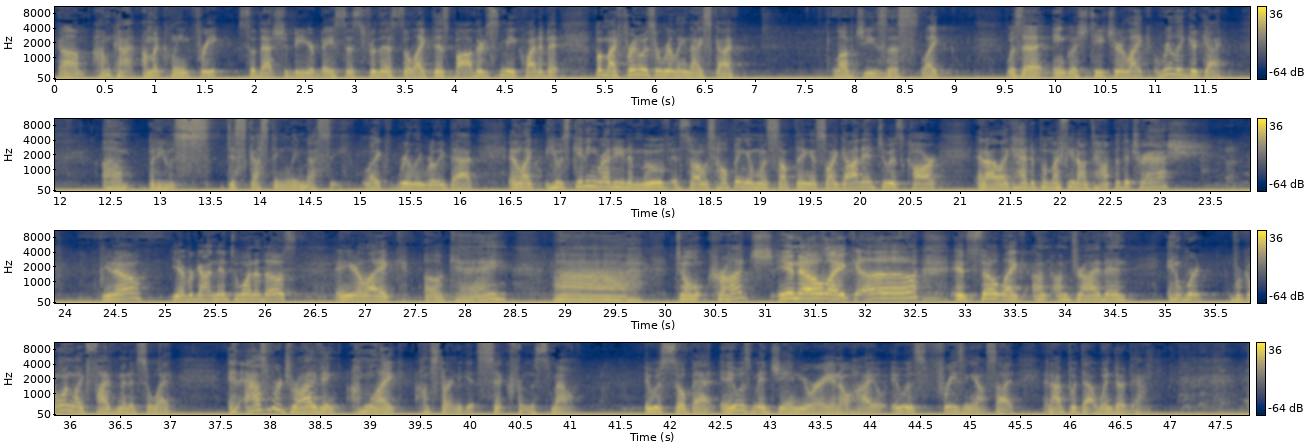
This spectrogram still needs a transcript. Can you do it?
Um, I'm, kind, I'm a clean freak, so that should be your basis for this. So, like, this bothers me quite a bit. But my friend was a really nice guy. Loved Jesus, like, was an English teacher, like, really good guy. Um, but he was disgustingly messy, like really, really bad. And like he was getting ready to move, and so I was helping him with something, and so I got into his car, and I like had to put my feet on top of the trash. You know, you ever gotten into one of those? And you're like, okay, uh, don't crunch, you know, like, uh, it's so like, I'm, I'm driving and we're, we're going like five minutes away. And as we're driving, I'm like, I'm starting to get sick from the smell. It was so bad. And it was mid January in Ohio. It was freezing outside. And I put that window down.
